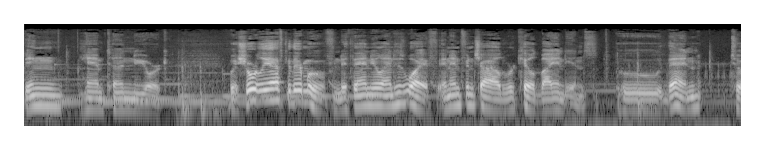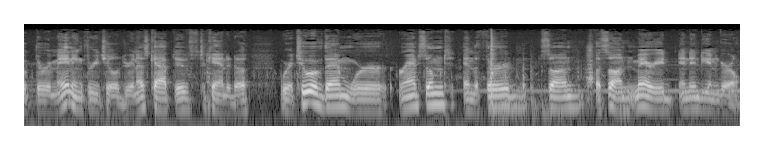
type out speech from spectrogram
Binghamton, New York. But shortly after their move, Nathaniel and his wife, an infant child, were killed by Indians, who then took the remaining three children as captives to Canada, where two of them were ransomed and the third son, a son, married an Indian girl.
